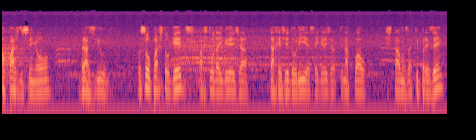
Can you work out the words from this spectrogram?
A paz do Senhor, Brasil. Eu sou o pastor Guedes, pastor da igreja da regedoria, essa igreja aqui na qual estamos aqui presentes.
